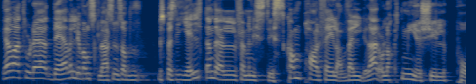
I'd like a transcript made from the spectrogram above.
Ja, og jeg tror det, det er veldig vanskelig. Jeg synes at spesielt en del feministisk kamp har feila veldig der, og lagt mye skyld på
